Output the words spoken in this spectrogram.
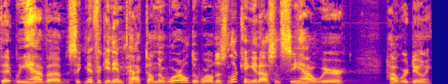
that we have a significant impact on the world. The world is looking at us and see how we're how we're doing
